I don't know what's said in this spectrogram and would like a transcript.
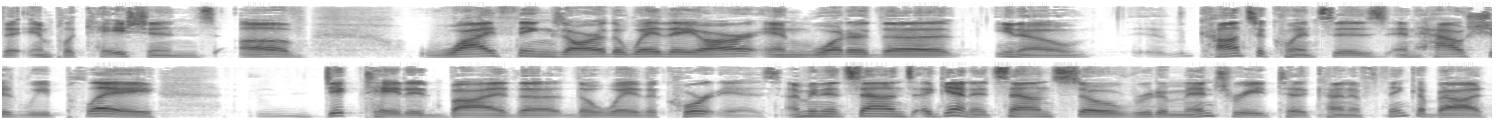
the implications of why things are the way they are and what are the you know consequences and how should we play dictated by the the way the court is. I mean, it sounds again, it sounds so rudimentary to kind of think about,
